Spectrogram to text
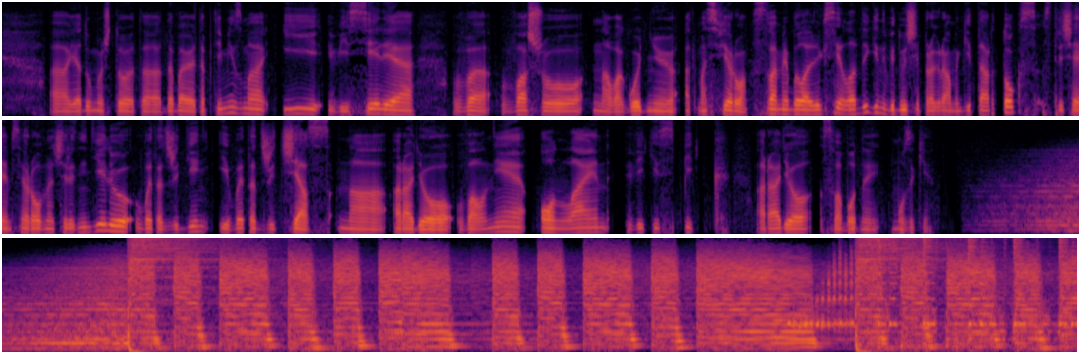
А, Я думаю, что это добавит оптимизма и веселья в вашу новогоднюю атмосферу. С вами был Алексей Ладыгин, ведущий программы Guitar Talks. Встречаемся ровно через неделю, в этот же день и в этот же час на радио Волне онлайн Викиспик, радио свободной музыки. Thank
